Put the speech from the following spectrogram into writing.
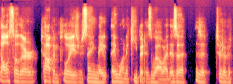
also their top employees are saying they they want to keep it as well, right? There's a there's a sort of a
